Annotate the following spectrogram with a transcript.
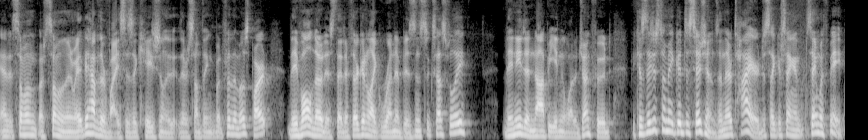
and some of them, some of them anyway, they have their vices. Occasionally, there's something, but for the most part, they've all noticed that if they're going to like run a business successfully, they need to not be eating a lot of junk food because they just don't make good decisions and they're tired. Just like you're saying. And same with me.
